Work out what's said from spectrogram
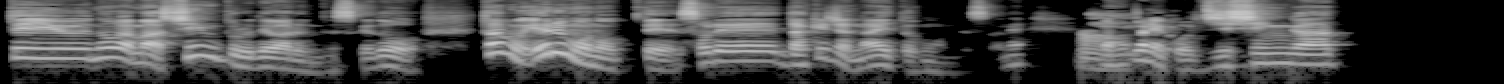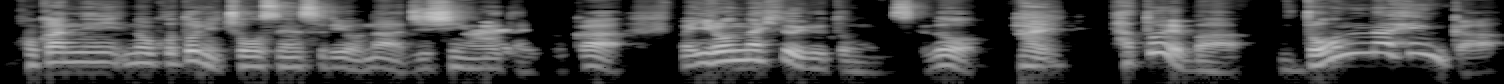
っていうのがまあシンプルではあるんですけど、多分得るものってそれだけじゃないと思うんですよね。まあ、あ他にはこう自信が、他にのことに挑戦するような自信を得たりとか、まあ、いろんな人いると思うんですけど、はい。例えば、どんな変化、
